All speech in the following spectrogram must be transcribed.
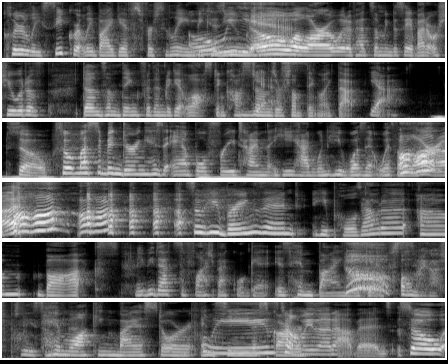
clearly secretly buy gifts for Celine because Oh, you yeah. know Alara would have had something to say about it, or she would have done something for them to get lost in customs or something like that. yeah. So So it must have been during his ample free time that he had when he wasn't with Uh-huh, Alara. uh-huh, uh-huh. so he brings in, he pulls out a um box. Maybe that's the flashback we'll get is him buying the gifts. oh my gosh, please tell him me that. walking by a store and seeing the scarf. Please tell me that happens. So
